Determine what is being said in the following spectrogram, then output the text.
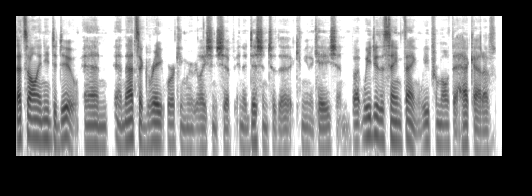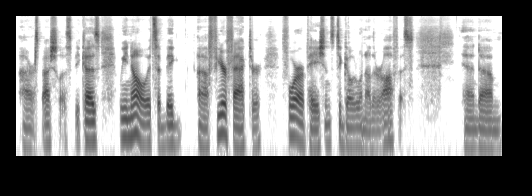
that's all I need to do, and and that's a great working relationship in addition to the communication. But we do the same thing. We promote the heck out of our specialists because we know it's a big uh, fear factor for our patients to go to another office, and um,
